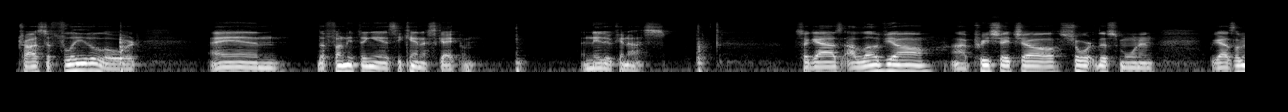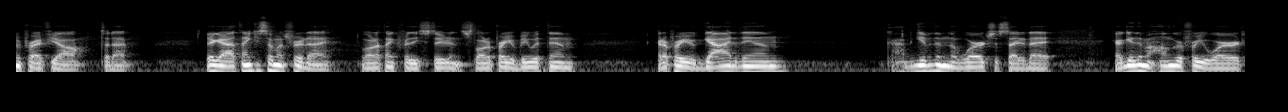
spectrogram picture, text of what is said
tries to flee the Lord, and the funny thing is, he can't escape him, and neither can us. So, guys, I love y'all. I appreciate y'all. Short this morning. But guys, let me pray for y'all today. Dear God, thank you so much for today. Lord, I thank you for these students. Lord, I pray you'll be with them. God, I pray you'll guide them. God, give them the words to say today. God, give them a hunger for your word.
